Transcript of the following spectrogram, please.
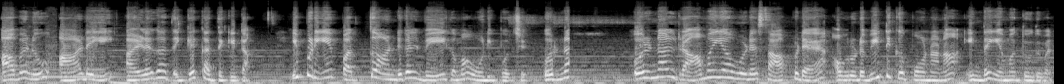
அவனும் ஆடையை அழகா தைக்க கத்துக்கிட்டான். இப்படியே பத்து ஆண்டுகள் வேகமா ஓடி போச்சு ஒரு நாள் ஒரு நாள் ராமையாவோட சாப்பிட அவரோட வீட்டுக்கு போனானா இந்த யமதூதுவன்.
